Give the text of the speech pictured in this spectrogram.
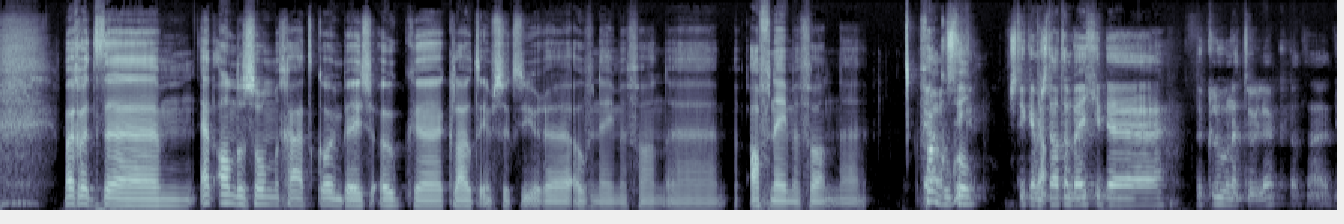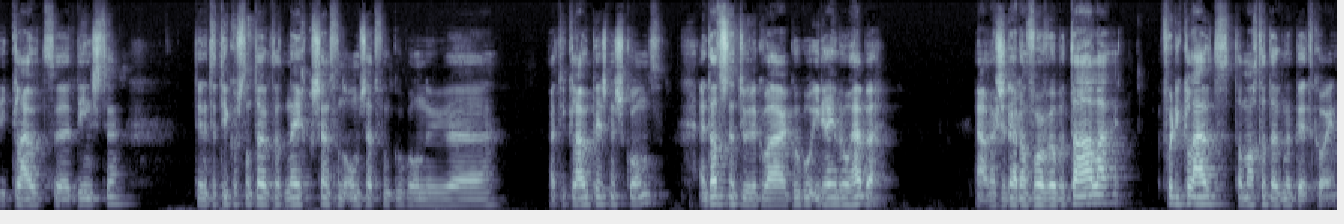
maar goed. Um, en andersom gaat Coinbase ook uh, cloud infrastructuur overnemen van afnemen van, van Google. Stiekem, stiekem is dat een beetje de de clue natuurlijk. Dat, die cloud-diensten. In het artikel stond ook dat 9% van de omzet van Google nu uh, uit die cloud-business komt. En dat is natuurlijk waar Google iedereen wil hebben. Nou, en als je daar dan voor wil betalen, voor die cloud, dan mag dat ook met Bitcoin.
